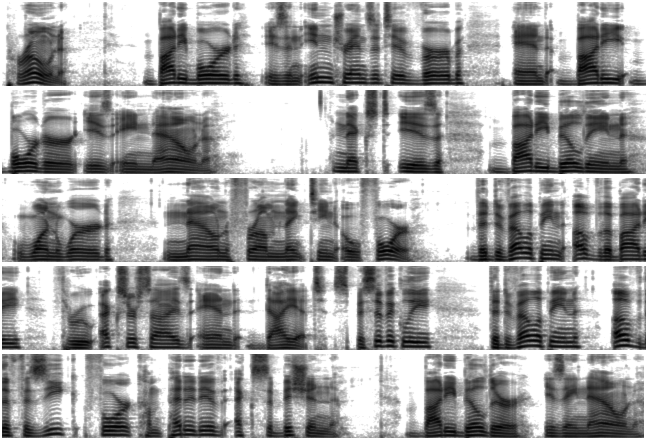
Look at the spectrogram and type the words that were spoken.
prone. Bodyboard is an intransitive verb, and bodyboarder is a noun. Next is bodybuilding, one word, noun from 1904. The developing of the body through exercise and diet, specifically, the developing of the physique for competitive exhibition. Bodybuilder is a noun.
